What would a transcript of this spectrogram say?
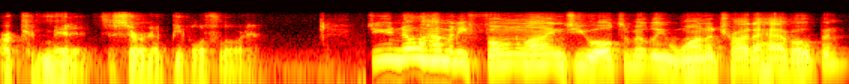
are committed to serving the people of Florida. Do you know how many phone lines you ultimately want to try to have open?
